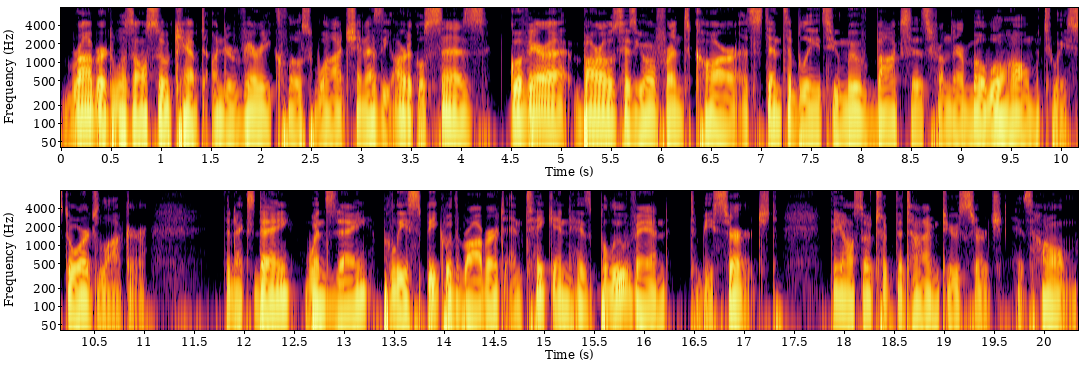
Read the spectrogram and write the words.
Robert was also kept under very close watch, and as the article says, Guevara borrows his girlfriend's car ostensibly to move boxes from their mobile home to a storage locker. The next day, Wednesday, police speak with Robert and take in his blue van to be searched. They also took the time to search his home,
